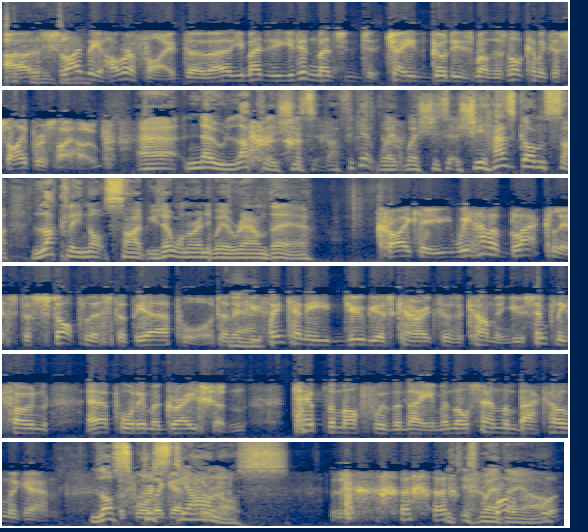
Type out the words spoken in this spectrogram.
Uh, slightly horrified, though. There. You, mentioned, you didn't mention Jade Goody's mother's not coming to Cyprus, I hope. Uh, no, luckily she's. I forget where, where she's. She has gone. Cy- luckily, not Cyprus. You don't want her anywhere around there. Crikey, we have a blacklist, a stop list at the airport, and Yeah. if you think any dubious characters are coming, you simply phone airport immigration, tip them off with the name, and they'll send them back home again. Los before they get through. Cristianos is, is where Well, they are.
